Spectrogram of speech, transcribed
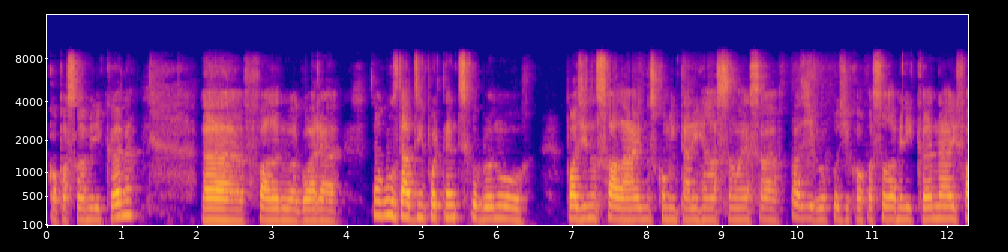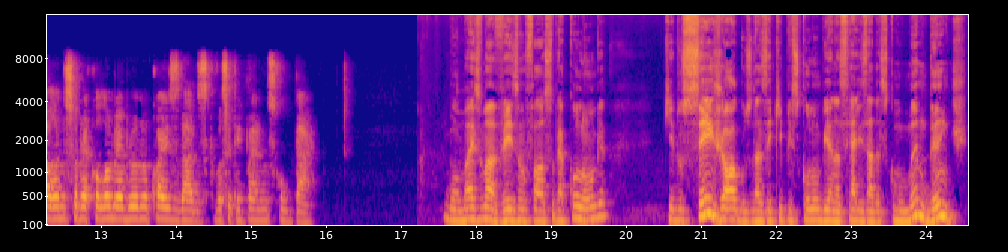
Copa Sul-Americana. Uh, falando agora de alguns dados importantes que o Bruno pode nos falar e nos comentar em relação a essa fase de grupos de Copa Sul-Americana e falando sobre a Colômbia, Bruno, quais dados que você tem para nos contar? Bom, mais uma vez vamos falar sobre a Colômbia que dos seis jogos das equipes colombianas realizadas como mandante,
